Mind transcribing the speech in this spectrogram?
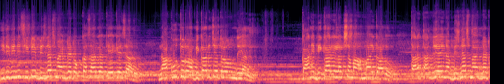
ఇది విని సిటీ బిజినెస్ మ్యాగ్నెట్ ఒక్కసారిగా కేకేశాడు. నా కూతురు ఆ బికారి చేతిలో ఉంది అని. కానీ బికారి లక్ష్యం ఆ అమ్మాయి కాదు. తన తండ్రి అయిన బిజినెస్ మ్యాగ్నెట్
